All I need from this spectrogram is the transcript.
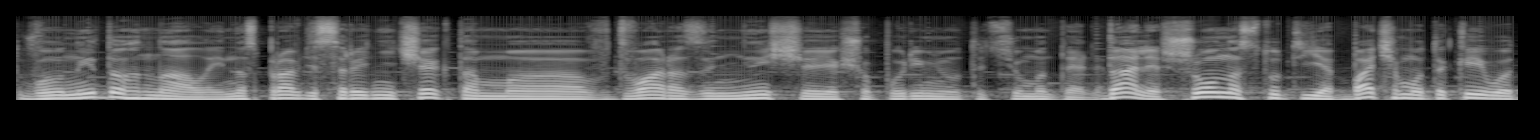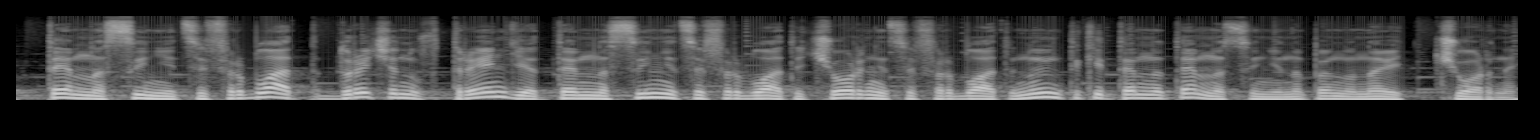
Вони догнали, і насправді середній чек там в два рази нижче, якщо порівнювати цю модель. Далі, що в нас тут є? Бачимо такий от темно-синій циферблат. До речі, ну в тренді темно-сині циферблати, чорні циферблати. Ну він такий темно-темно-синій, напевно, навіть чорний.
